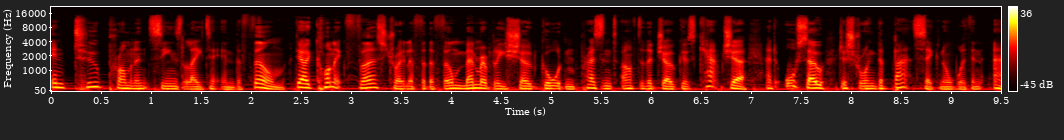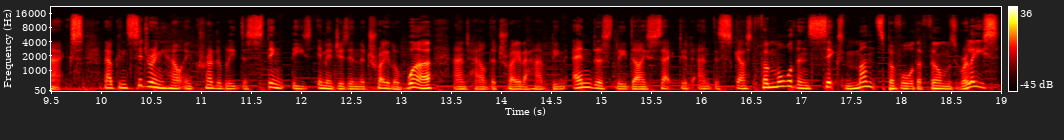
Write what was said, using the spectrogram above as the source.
in two prominent scenes later in the film. The iconic first trailer for the film memorably showed Gordon present after the Joker's capture and also destroying the bat signal with an axe. Now, considering how incredibly distinct these images in the trailer were and how the trailer had been endlessly dissected and discussed for more than six months before the film's release,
